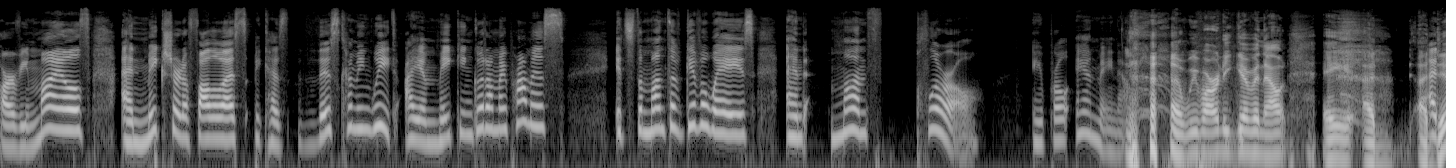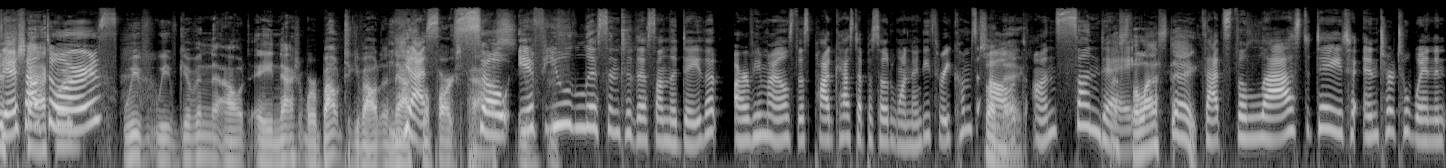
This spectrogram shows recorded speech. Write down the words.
rvmiles and make sure to follow us because this coming week I am making good on my promise it's the month of giveaways and month plural. April and May now. We've already given out a a, a, A dish, dish outdoors. We've we've given out a national. We're about to give out a national yes. parks pass. So if you listen to this on the day that RV Miles, this podcast episode 193 comes Sunday. out on Sunday. that's the last day. That's the last day to enter to win an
